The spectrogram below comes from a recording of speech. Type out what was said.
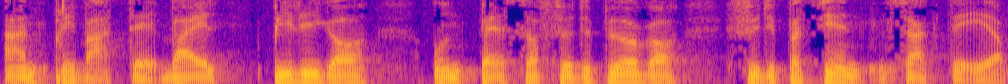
an Private, weil billiger und besser für die Bürger, für die Patienten, sagte er.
